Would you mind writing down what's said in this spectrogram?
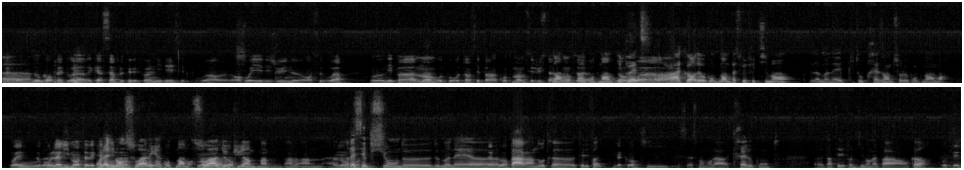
Euh, Donc en fait, voilà, avec un simple téléphone, l'idée c'est de pouvoir euh, envoyer des junes, euh, recevoir. On n'est pas membre pour autant, c'est pas un compte membre, c'est juste un non, compte. pas un compte membre. Il peut être raccordé au compte membre parce qu'effectivement, la monnaie est plutôt présente sur le compte membre. Ouais, Ou, donc euh, on l'alimente avec On un l'alimente compte membre. soit avec un compte membre, soit depuis un, un- un- un- Un une réception de, de monnaie euh, par un autre euh, téléphone D'accord, qui, à ce moment-là, crée le compte euh, d'un téléphone qui n'en a pas encore. ok.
